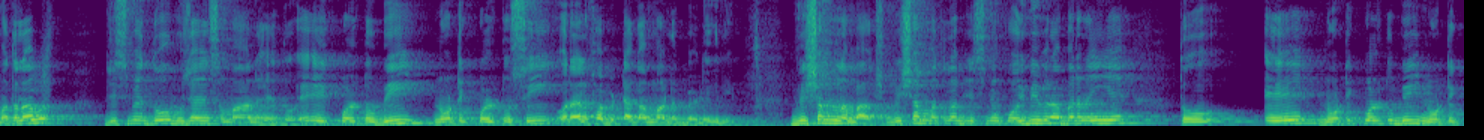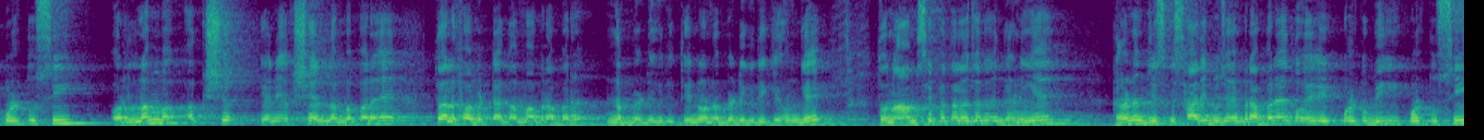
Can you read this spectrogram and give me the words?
मतलब जिसमें दो भुजाएँ समान है तो A equal to B not equal to C और अल्फ़ा बीटा गामा 90 डिग्री विषम लंबाक्ष, विषम मतलब जिसमें कोई भी बराबर नहीं है तो A not equal to B not equal to C और लंब अक्ष, यानी अक्षय लंब पर है तो अल्फ़ा बीटा गामा बराबर 90 डिग्री तीनों 90 डिग्री के होंगे। तो नाम से पता लग जाएगा घनीय घन जिसकी सारी भुजाएँ बराबर है तो A equal to B equal to C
